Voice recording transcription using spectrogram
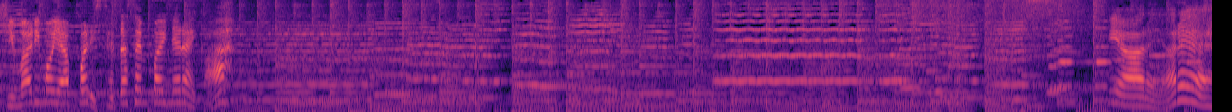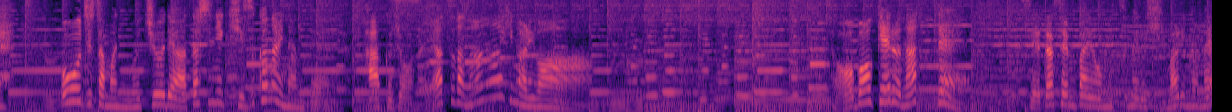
ひまりもやっぱり瀬田先輩狙いか？やれやれ。王子様に夢中で私に気づかないなんて白状なやつだなひまりは。とぼけるなって。瀬田先輩を見つめるひまりの目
